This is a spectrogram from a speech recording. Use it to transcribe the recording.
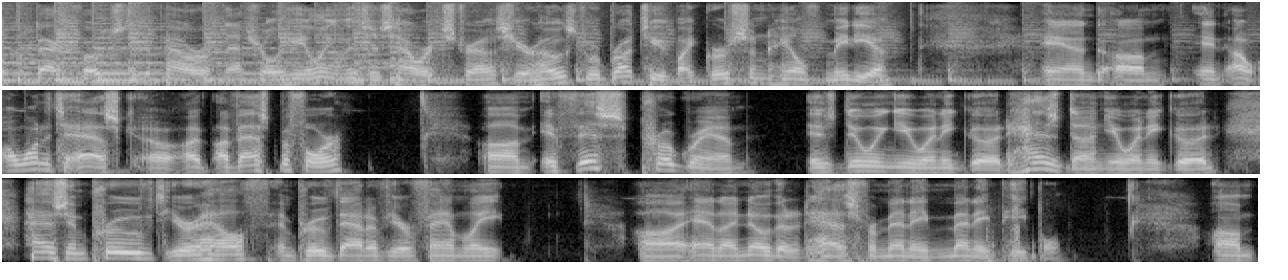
Welcome back, folks, to the Power of Natural Healing. This is Howard Strauss, your host. We're brought to you by Gerson Health Media, and um, and I, I, wanted to ask. Uh, I've, asked before um, if this program is doing you any good, has done you any good, has improved your health, improved that of your family, uh, and I know that it has for many, many people. Um,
